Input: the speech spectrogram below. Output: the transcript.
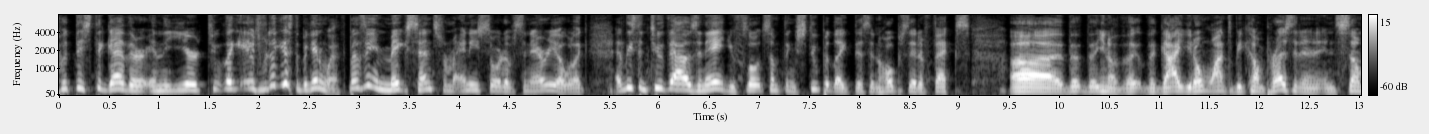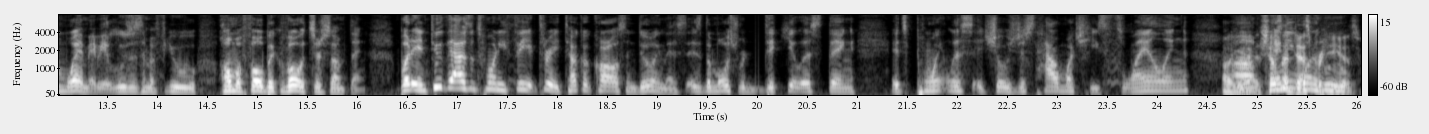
put this together in the year two like it's ridiculous to begin with but it doesn't even make sense from any sort of scenario like at least in 2008 you float something stupid like this in hopes it affects uh the, the you know the, the guy you don't want to become president in some way maybe it loses him a few homophobic votes or something but in 2023 tucker carlson doing this is the most ridiculous thing it's pointless it shows just how much he's flailing Oh, yeah. Um, It shows how anyone desperate he who- is.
